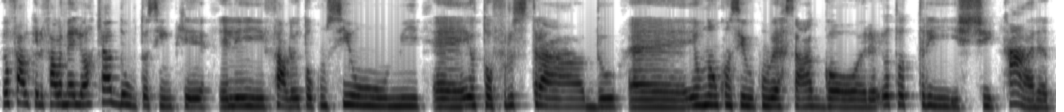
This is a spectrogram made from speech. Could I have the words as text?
Eu falo que ele fala melhor que adulto, assim, porque ele fala: eu tô com ciúme, é, eu tô frustrado, é, eu não consigo conversar agora, eu tô triste. Cara,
